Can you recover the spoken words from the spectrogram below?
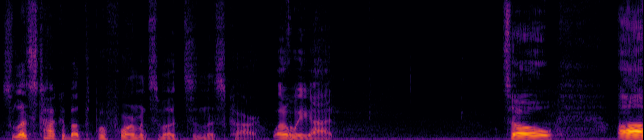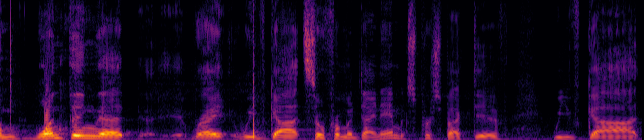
So let's talk about the performance modes in this car. What do we got? So, um, one thing that, right, we've got, so from a dynamics perspective, we've got,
